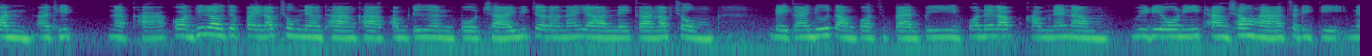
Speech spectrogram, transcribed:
วันอาทิตย์นะคะ ก่อนที่เราจะไปรับชมแนวทางค่ะคำเตือนโปรดใช้วิจารณญาณในการรับชม เด็กอายุต่ำกว่า 18 ปีควรได้รับคำแนะนำ วิดีโอนี้ทางช่องหาสถิติใน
